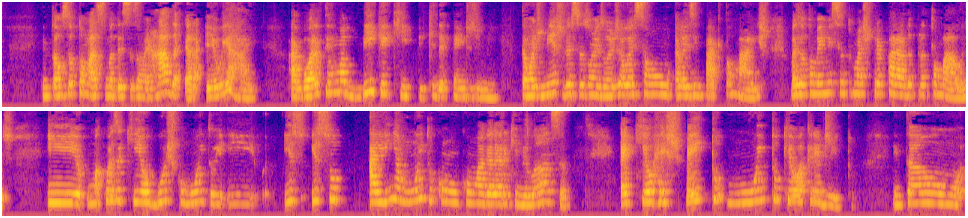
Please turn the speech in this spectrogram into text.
Então, se eu tomasse uma decisão errada, era eu e a Rai. Agora tem uma big equipe que depende de mim. Então, as minhas decisões hoje, elas são, elas impactam mais, mas eu também me sinto mais preparada para tomá-las. E uma coisa que eu busco muito, e isso, isso alinha muito com, com a galera que me lança, é que eu respeito muito o que eu acredito. Então,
